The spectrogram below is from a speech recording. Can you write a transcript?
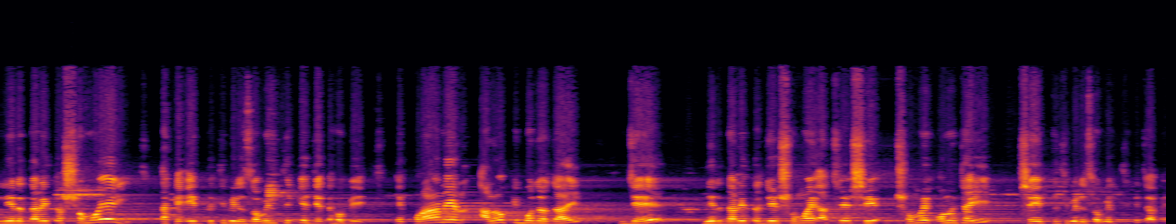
নির্ধারিত সময়েই তাকে এই পৃথিবীর জমিন থেকে যেতে হবে। এই কোরআনের আলোকে বোঝা যায় যে নির্ধারিত যে সময় আছে সে সময় অনুযায়ী সেই পৃথিবীর জমিন থেকে যাবে।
